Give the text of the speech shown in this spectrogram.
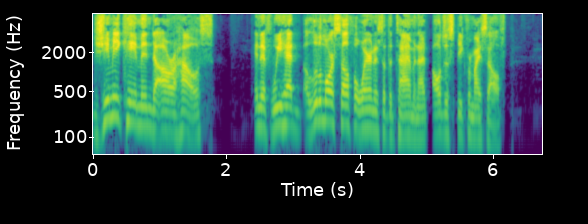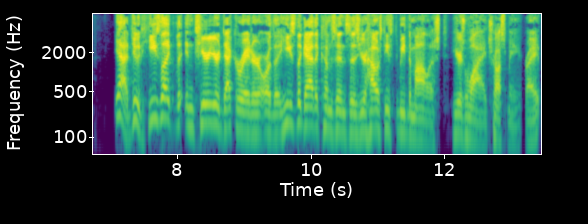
Jimmy came into our house, and if we had a little more self awareness at the time, and I, I'll just speak for myself, Yeah, dude, he's like the interior decorator or the he's the guy that comes in and says your house needs to be demolished. Here's why, trust me, right?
